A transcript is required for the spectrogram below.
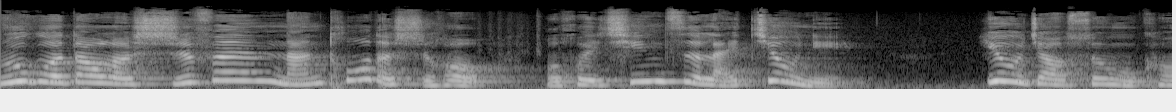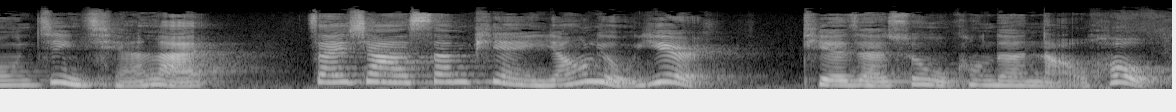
如果到了十分难脱的时候，我会亲自来救你。又叫孙悟空近前来，摘下三片杨柳叶儿，贴在孙悟空的脑后。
